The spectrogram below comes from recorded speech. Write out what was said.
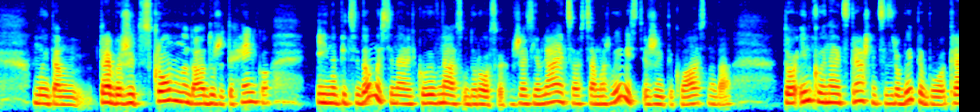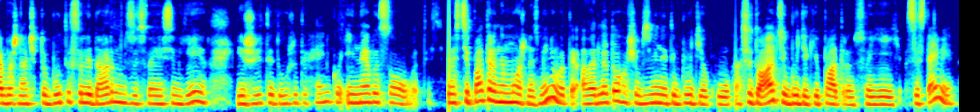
Ми там треба жити скромно, да, дуже тихенько. І на підсвідомості, навіть коли в нас у дорослих вже з'являється ось ця можливість жити класно, да, то інколи навіть страшно це зробити, бо треба ж, начебто, бути солідарним зі своєю сім'єю і жити дуже тихенько, і не висовуватись. Ось ці паттерни можна змінювати, але для того, щоб змінити будь-яку ситуацію, будь-який паттерн в своїй системі,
